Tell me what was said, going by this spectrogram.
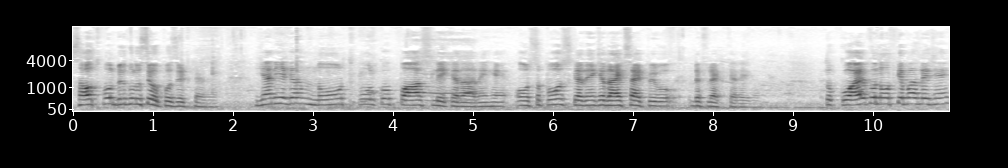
साउथ पोल बिल्कुल उसे ऑपोजिट कर रहा है। यानी अगर हम नॉर्थ पोल को पास लेकर आ रहे हैं, और सपोज़ कर रहे हैं कि राइट साइड पे वो रिफ्लेक्ट करेगा तो क्वाइल को नॉर्थ के पास ले जाएँ,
